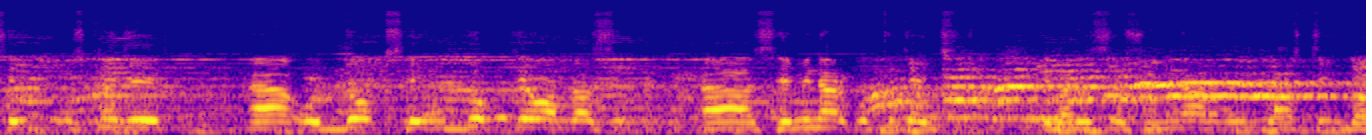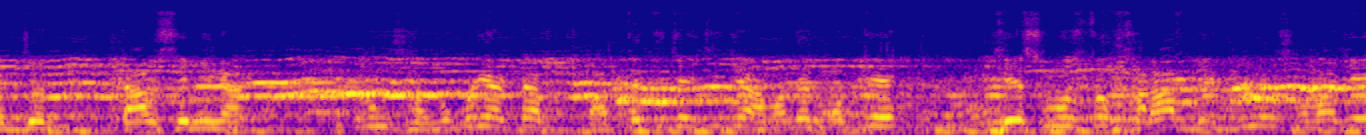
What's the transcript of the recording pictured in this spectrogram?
সেই প্রশ্নে যে উদ্যোগ, সেই উদ্যোগকেও আমরা সেমিনার করতে চাইছি। এবারে সেই সেমিনার হবে প্লাস্টিক বর্জন, তার সেমিনার এবং সর্বোপরি একটা বার্তা দিতে চাইছি যে আমাদের মধ্যে যে সমস্ত খারাপ দিকগুলো সমাজে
